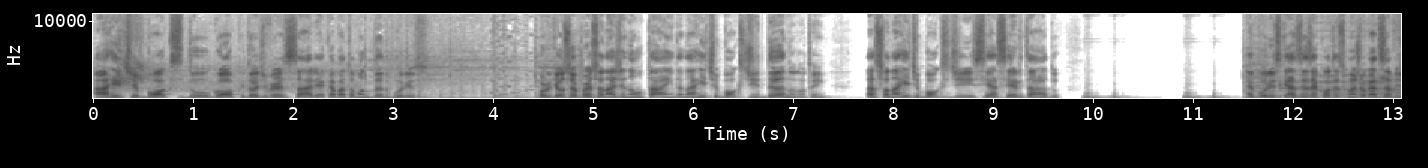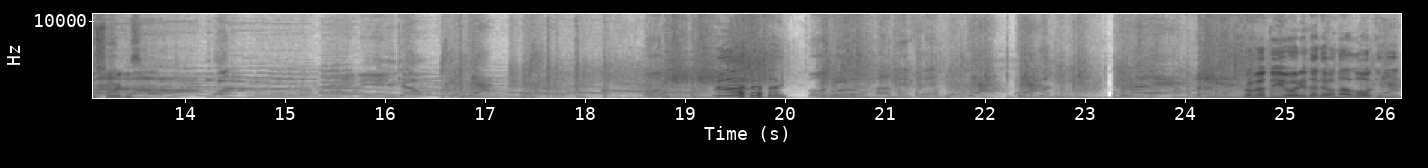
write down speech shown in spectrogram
a hitbox do golpe do adversário e acabar tomando dano por isso. Porque o seu personagem não tá ainda na hitbox de dano, não tem? Tá só na hitbox de ser acertado. É por isso que às vezes acontecem umas jogadas absurdas. o problema do Yori e da Leona Loki é que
